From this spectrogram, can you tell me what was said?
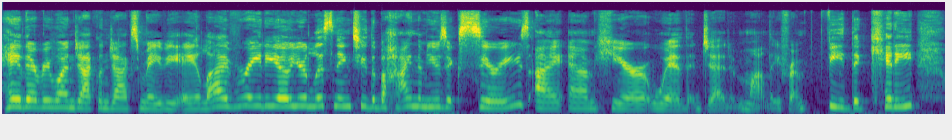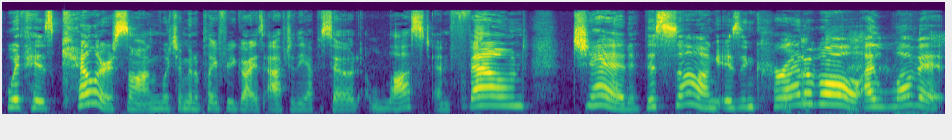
Hey there, everyone. Jacqueline Jackson, maybe a live radio. You're listening to the Behind the Music series. I am here with Jed Motley from Feed the Kitty with his killer song, which I'm going to play for you guys after the episode Lost and Found. Jed, this song is incredible. I love it.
